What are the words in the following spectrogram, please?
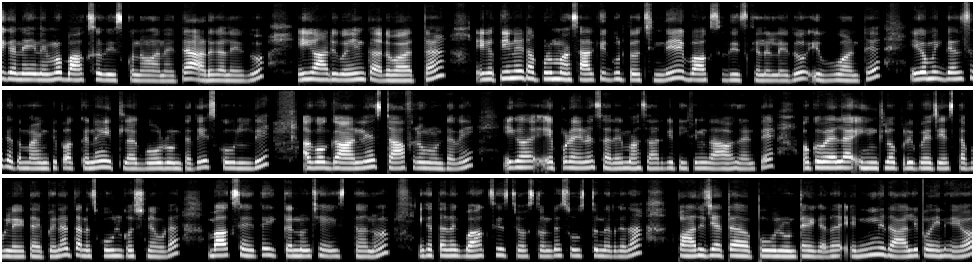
ఇక నేనేమో బాక్స్ తీసుకున్నావా అని అయితే అడగలేదు. ఇక ఆడికి పోయిన తర్వాత ఇక తినేటప్పుడు మా సార్‌కి గుర్తొచ్చింది. బాక్స్ తీసుకెళ్ళలేదు ఇవ్వు అంటే, ఇక మీకు తెలుసు కదా! మా ఇంటి పక్కనే ఇట్లా గోడు ఉంటుంది స్కూల్‌ది. అగో గానే స్టాఫ్ రూమ్ ఉంటుంది ఇక ఎప్పుడైనా సరే మా సార్‌కి టిఫిన్ కావాలంటే ఒకవేళ ఇంట్లో ప్రిపేర్ చేసేటప్పుడు లేట్ అయిపోయినా తను స్కూలుకొచ్చినా కూడా బాక్స్ అయితే ఇక్కడి నుంచే ఇస్తాను. ఇక తనకు బాక్స్ ఇచ్చి వస్తుంటే చూస్తున్నారు కదా పారిజాత పువ్వులు ఉంటాయి కదా ఎన్ని రాలిపోయినాయో.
